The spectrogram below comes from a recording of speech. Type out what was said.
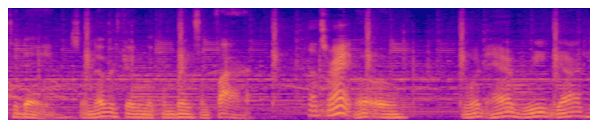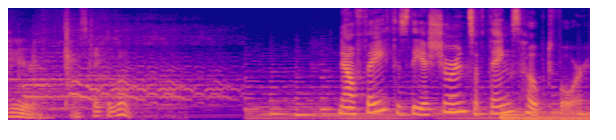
today. So, another thing that can bring some fire. That's right. Uh oh. What have we got here? Let's take a look. Now, faith is the assurance of things hoped for,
